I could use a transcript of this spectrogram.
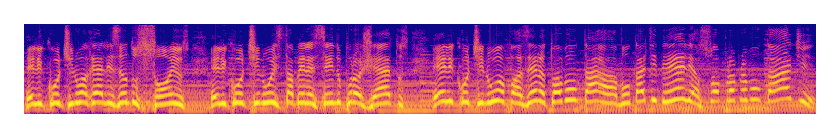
Ele continua realizando sonhos, Ele continua estabelecendo projetos, Ele continua fazendo a tua vontade, a vontade dEle, a sua própria vontade.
